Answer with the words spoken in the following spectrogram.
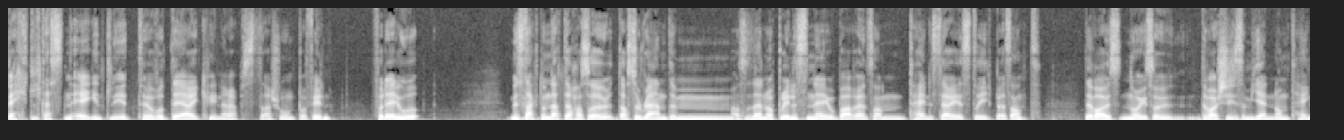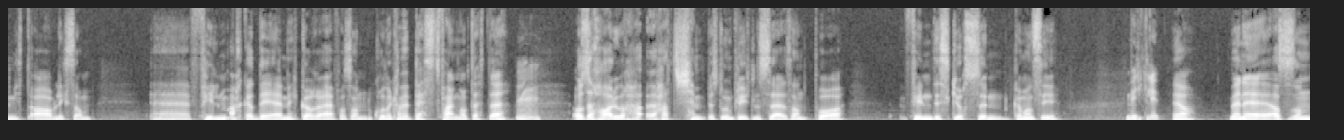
Bechtel-testen egentlig til å vurdere kvinnerepresentasjon på film? For det er jo Vi snakket om dette, det, det er så random Altså Den opprinnelsen er jo bare en sånn tegneseriestripe. sant? Det var jo noe så, det var ikke liksom gjennomtenkt av liksom eh, filmakademikere for sånn Hvordan kan vi best fange opp dette? Mm. Og så har det jo hatt kjempestor innflytelse sant, på filmdiskursen, kan man si. Virkelig. Ja. Men eh, altså sånn,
